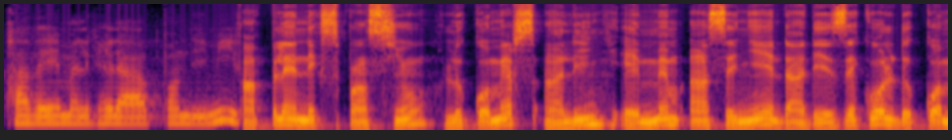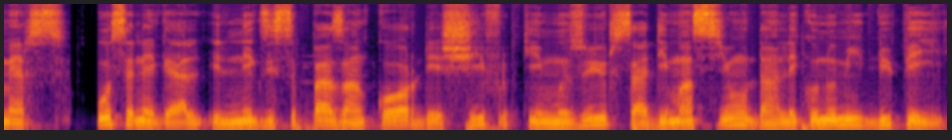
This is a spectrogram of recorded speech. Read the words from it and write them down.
travailler malgré la pandémie. En pleine expansion, le commerce en ligne est même enseigné dans des écoles de Au Sénégal, il n'existe pas encore des chiffres qui mesurent sa dimension dans l'économie du pays.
